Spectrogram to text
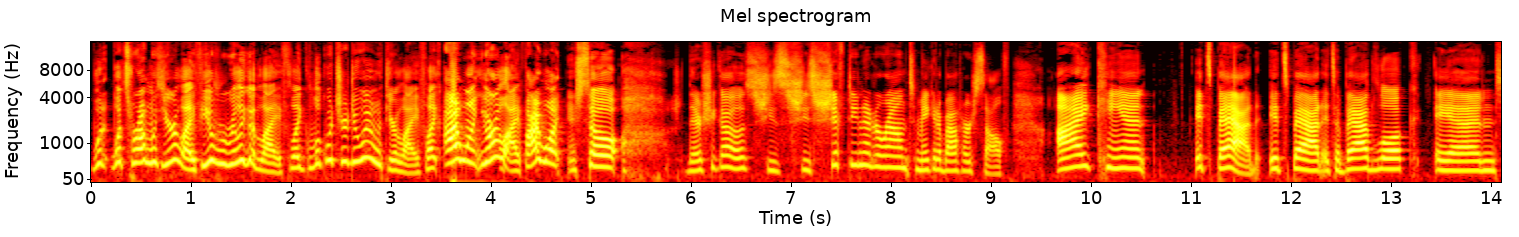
what, what's wrong with your life? You have a really good life. Like, look what you're doing with your life. Like, I want your life. I want." So, there she goes. She's she's shifting it around to make it about herself. I can't it's bad. It's bad. It's a bad look and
